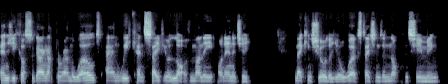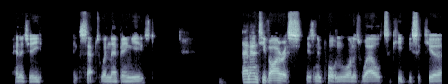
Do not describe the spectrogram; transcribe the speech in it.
Energy costs are going up around the world, and we can save you a lot of money on energy, making sure that your workstations are not consuming energy except when they're being used. And antivirus is an important one as well to keep you secure.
